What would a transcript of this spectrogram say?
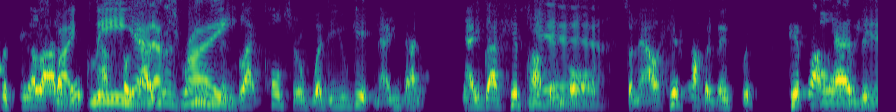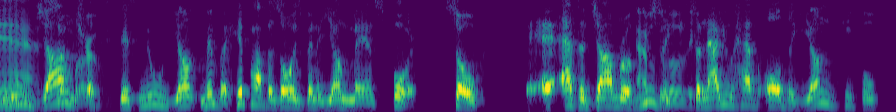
pushing a lot of Spike. Lee, so yeah, that's right. In black culture, what do you get? Now you got now you got hip hop Yeah. involved. So now hip hop is into hip hop Oh, has this yeah, new genre, true. this new young. Remember, hip hop has always been a young man's sport. So as a genre of Absolutely. music, so now you have all the young people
